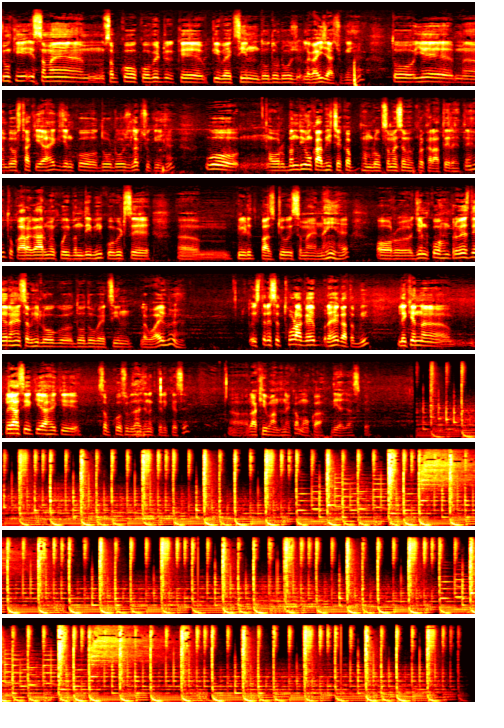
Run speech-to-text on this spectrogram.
चूँकि इस समय सबको कोविड के की वैक्सीन दो दो डोज लगाई जा चुकी हैं तो ये व्यवस्था किया है कि जिनको दो डोज लग चुकी हैं वो और बंदियों का भी चेकअप हम लोग समय समय पर कराते रहते हैं तो कारागार में कोई बंदी भी कोविड से पीड़ित पॉजिटिव इस समय नहीं है। और जिनको हम प्रवेश दे रहे हैं, सभी लोग दो दो वैक्सीन लगवाए हुए हैं। तो इस तरह से थोड़ा गैप रहेगा तब भी, लेकिन प्रयास ये किया है कि सबको सुविधाजनक तरीके से राखी बांधने का मौका दिया जा सके।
